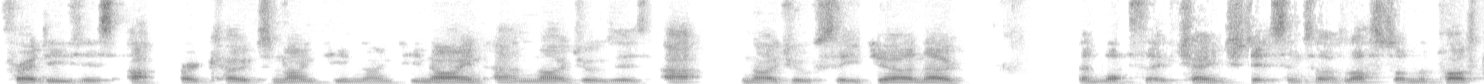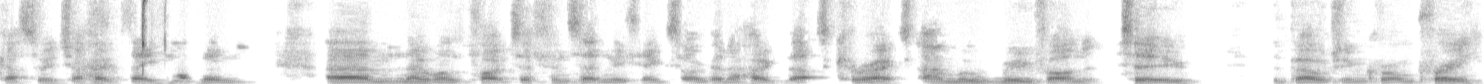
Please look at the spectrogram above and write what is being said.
Freddie's is at FredCoach1999, and Nigel's is at Nigel C. Journo, unless they've changed it since I was last on the podcast, which I hope they haven't. Um, no one's piped up and said anything, so I'm going to hope that's correct. And we'll move on to the Belgian Grand Prix.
